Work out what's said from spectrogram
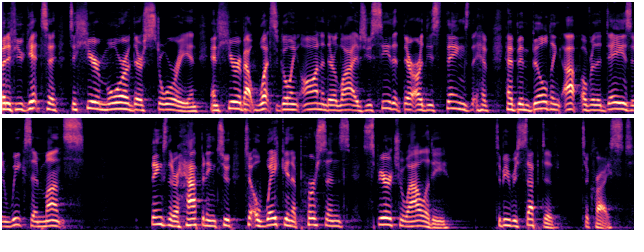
But if you get to, to hear more of their story and, and hear about what's going on in their lives, you see that there are these things that have, have been building up over the days and weeks and months. Things that are happening to, to awaken a person's spirituality to be receptive to Christ.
